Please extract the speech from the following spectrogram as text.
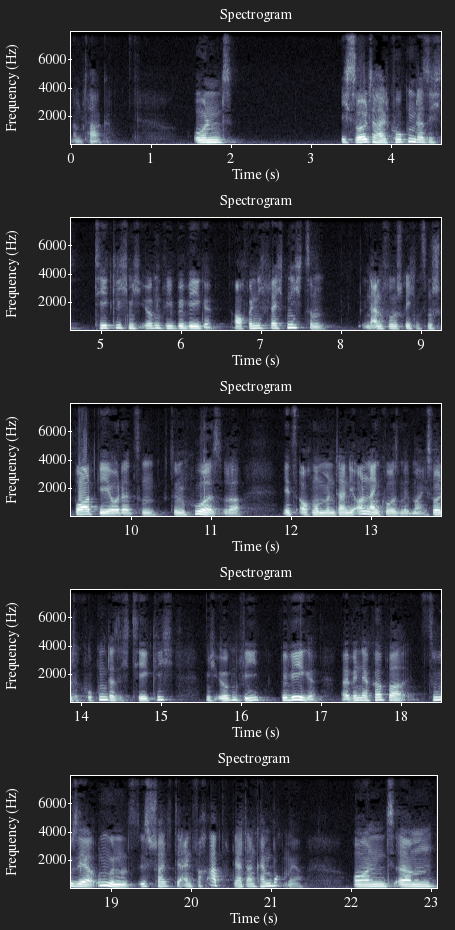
am Tag. Und ich sollte halt gucken, dass ich täglich mich irgendwie bewege. Auch wenn ich vielleicht nicht zum, in Anführungsstrichen, zum Sport gehe oder zum, zum Kurs oder jetzt auch momentan die Online-Kurse mitmache. Ich sollte gucken, dass ich täglich mich irgendwie bewege. Weil wenn der Körper zu sehr ungenutzt ist, schaltet er einfach ab. Der hat dann keinen Bock mehr. Und ähm,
